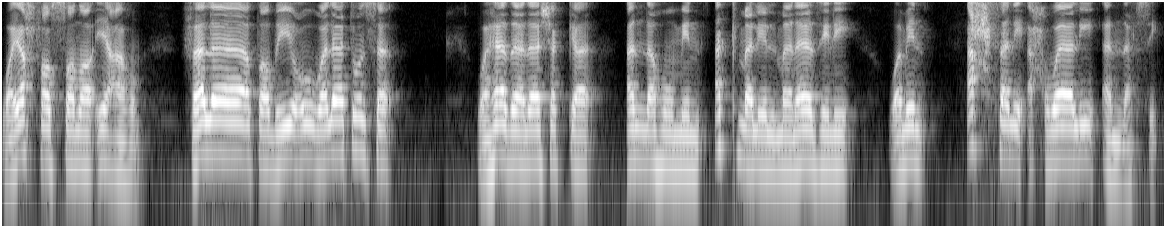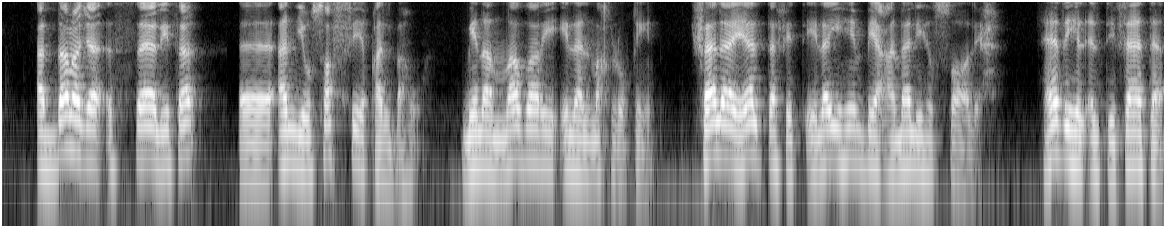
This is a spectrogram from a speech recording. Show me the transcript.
ويحفظ صنائعهم فلا تضيع ولا تنسى. وهذا لا شك أنه من أكمل المنازل ومن أحسن أحوال النفس. الدرجة الثالثة آه، أن يصفي قلبه من النظر إلى المخلوقين فلا يلتفت إليهم بعمله الصالح. هذه الالتفاته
